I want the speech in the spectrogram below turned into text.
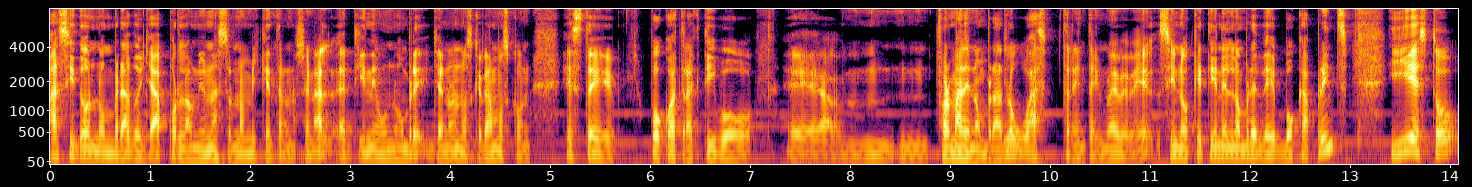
ha sido nombrado ya por la Unión Astronómica Internacional. Eh, tiene un nombre, ya no nos quedamos con este poco atractivo eh, mm, forma de nombrarlo, WASP-39b, sino que tiene el nombre de Boca Prince. Y esto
